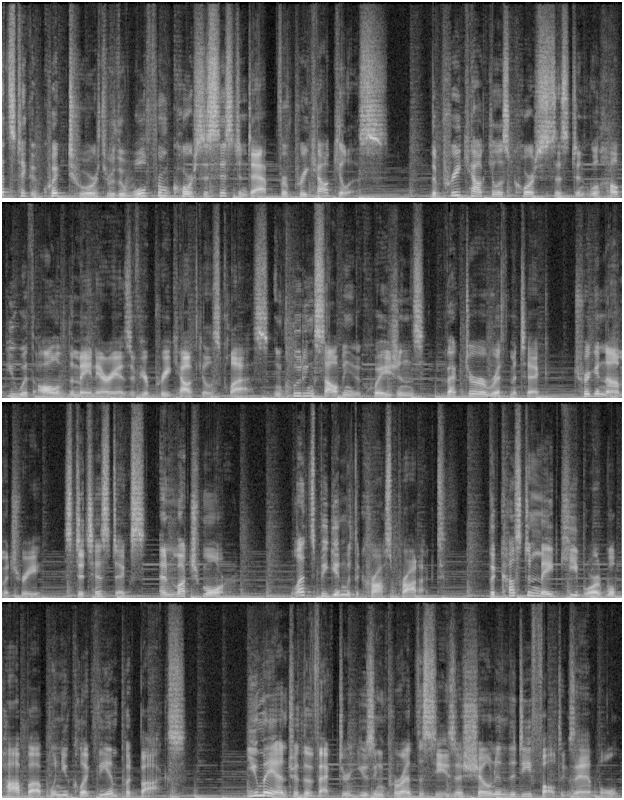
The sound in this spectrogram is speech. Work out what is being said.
Let's take a quick tour through the Wolfram Course Assistant app for pre-calculus. The Pre-Calculus Course Assistant will help you with all of the main areas of your pre-calculus class, including solving equations, vector arithmetic, trigonometry, statistics, and much more. Let's begin with the cross product. The custom-made keyboard will pop up when you click the input box. You may enter the vector using parentheses as shown in the default example,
